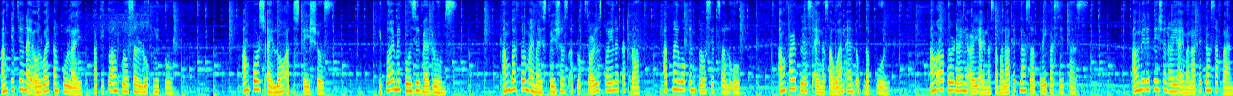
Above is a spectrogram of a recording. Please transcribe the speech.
Ang kitchen ay all white ang kulay at ito ang closer look nito. Ang porch ay long at spacious. Ito ay may cozy bedrooms. Ang bathroom ay may spacious at luxurious toilet at bath at may walk-in closet sa loob. Ang fireplace ay nasa one end of the pool. Ang outdoor dining area ay nasa malapit lang sa three casitas. Ang meditation area ay malapit lang sa pan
